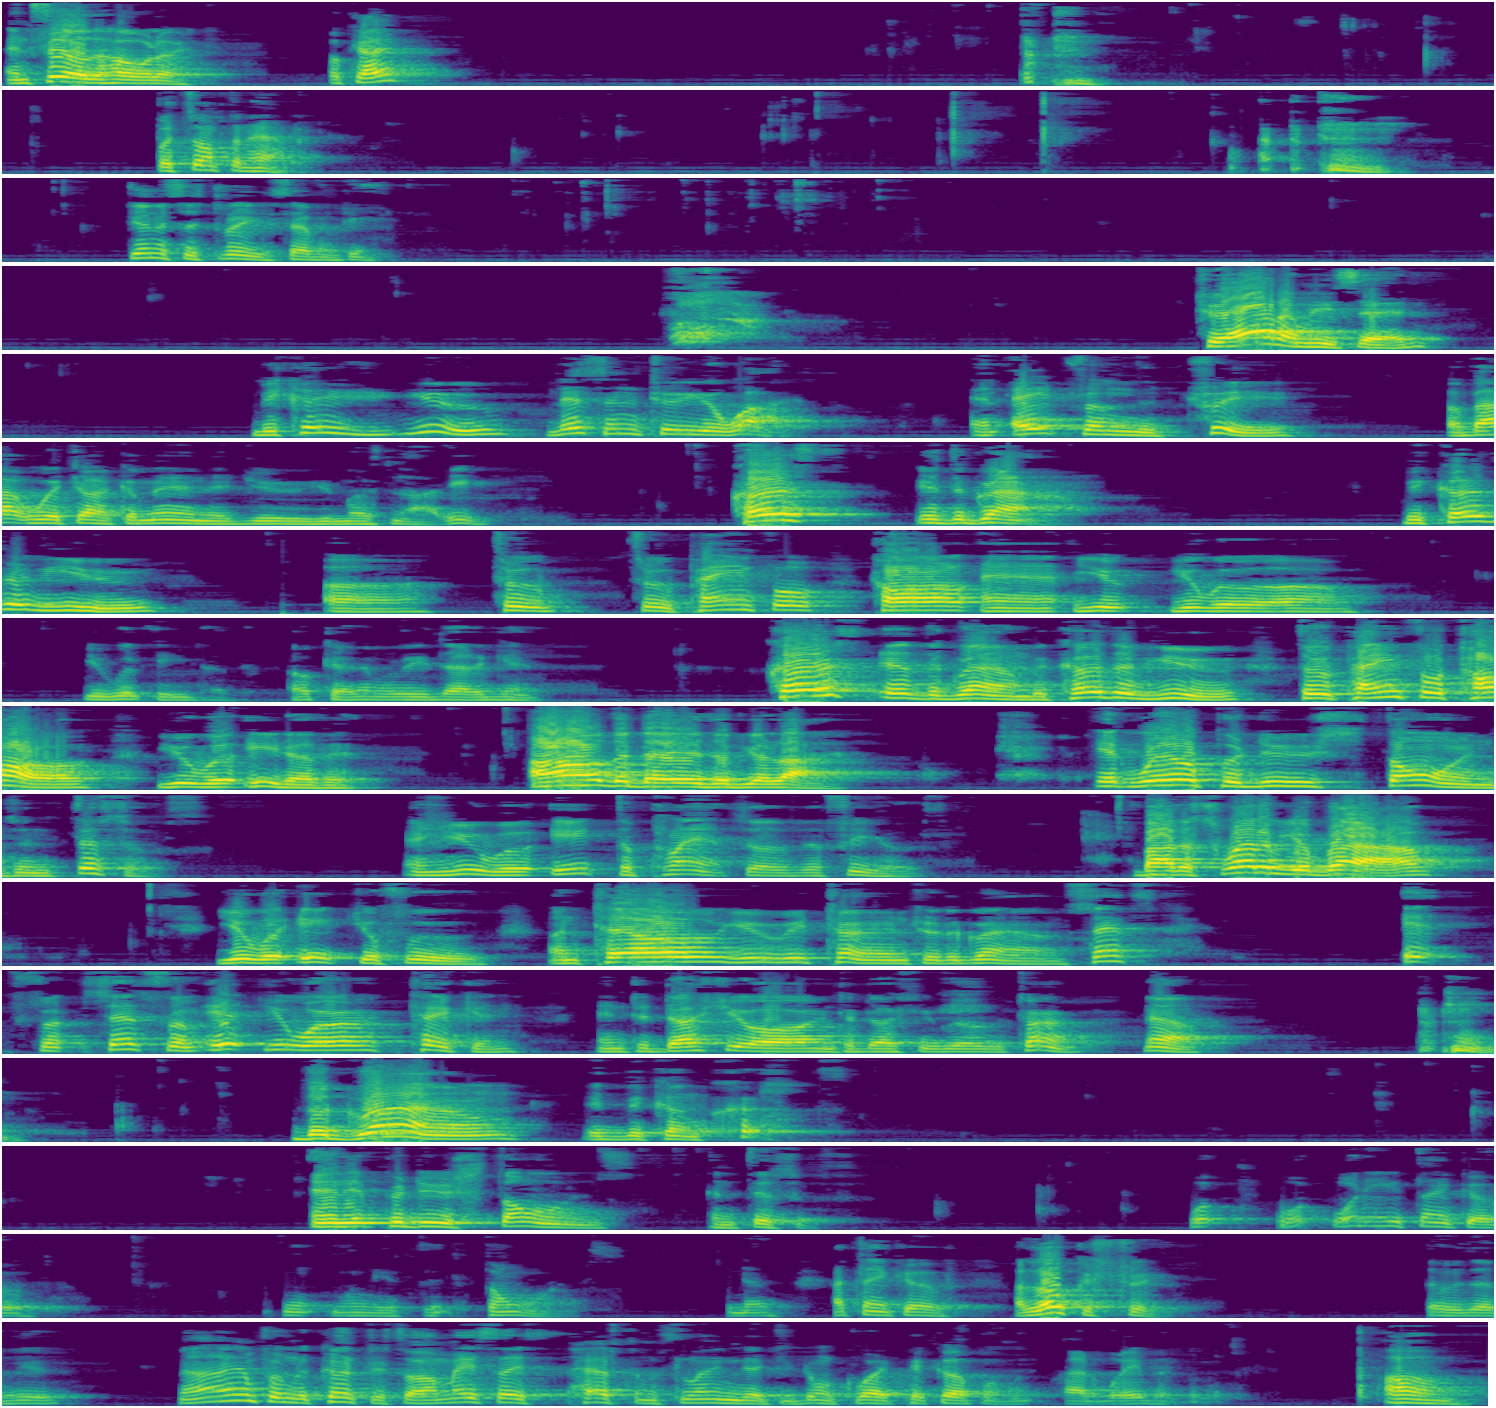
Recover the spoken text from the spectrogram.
and fill the whole earth. Okay? but something happened. Genesis 3 17. To Adam, he said, because you listened to your wife and ate from the tree about which I commanded you, you must not eat. Cursed is the ground because of you, uh, through through painful toil, and you you will uh, you will eat of it. Okay, let me read that again. Cursed is the ground because of you. Through painful toil, you will eat of it all the days of your life. It will produce thorns and thistles, and you will eat the plants of the fields. By the sweat of your brow, you will eat your food until you return to the ground. Since it, since from it you were taken, into dust you are, and to dust you will return. Now, the ground is become cursed. And it produced thorns and thistles. What, what, do you think of when you think thorns? You know, I think of a locust tree. Those of you. Now I am from the country, so I may say have some slang that you don't quite pick up on right away, but um,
